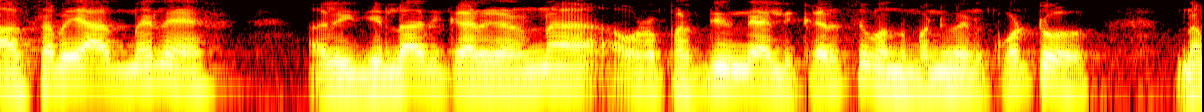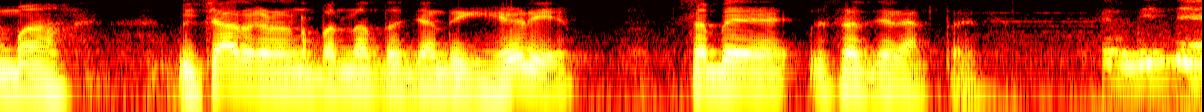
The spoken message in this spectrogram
ಆ ಸಭೆ ಆದಮೇಲೆ ಅಲ್ಲಿ ಜಿಲ್ಲಾಧಿಕಾರಿಗಳನ್ನು ಅವರ ಪ್ರತಿನಿಧಿ ಅಲ್ಲಿ ಕರೆಸಿ ಒಂದು ಮನವಿಯನ್ನು ಕೊಟ್ಟು ನಮ್ಮ ವಿಚಾರಗಳನ್ನು ಬಂದಂಥ ಜನರಿಗೆ ಹೇಳಿ ಸಭೆ ವಿಸರ್ಜನೆ ಆಗ್ತಾಯಿದೆ ಸರ್ ನಿನ್ನೆ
